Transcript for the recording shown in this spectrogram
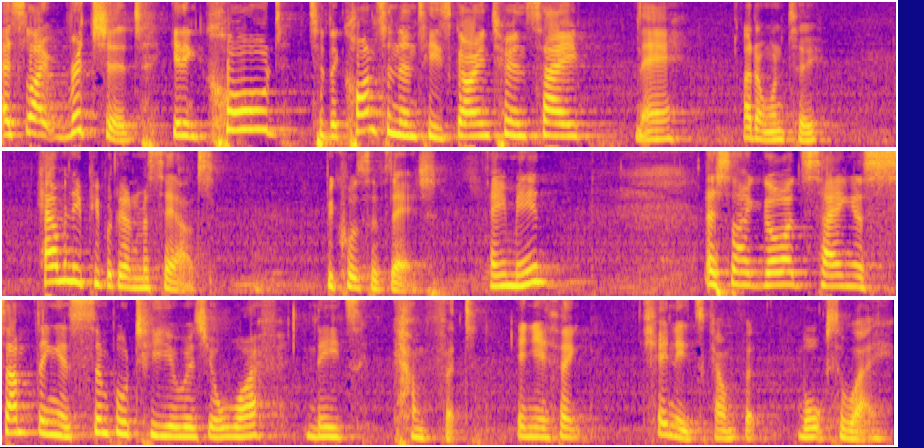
It's like Richard getting called to the continent he's going to and say, nah, I don't want to. How many people are going to miss out because of that? Amen? It's like God saying as something as simple to you as your wife needs comfort. And you think, she needs comfort, walks away.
